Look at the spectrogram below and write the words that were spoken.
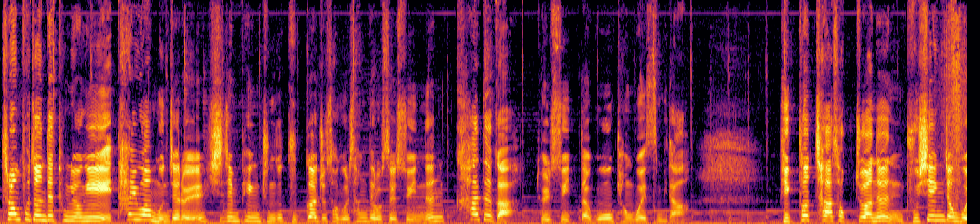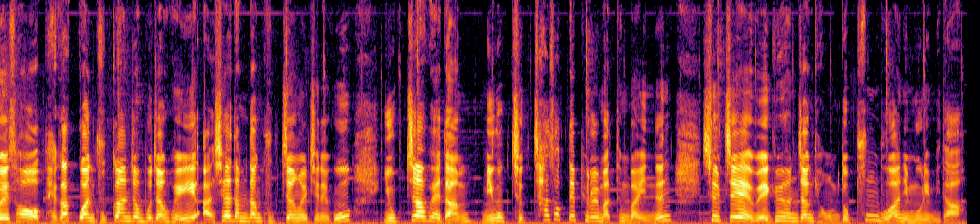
트럼프 전 대통령이 타이완 문제를 시진핑 중국 국가주석을 상대로 쓸 수 있는 카드가 될 수 있다고 경고했습니다. 빅터 차 석주환은 부시 행정부에서 백악관 국가안전보장회의 아시아 담당 국장을 지내고 육자 회담 미국 측 차석 대표를 맡은 바 있는 실제 외교 현장 경험도 풍부한 인물입니다.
